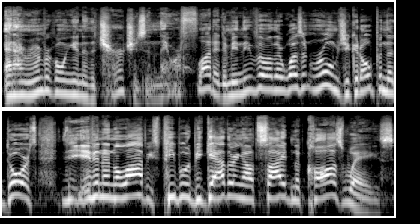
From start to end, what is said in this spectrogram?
And I remember going into the churches and they were flooded. I mean, even though there wasn't rooms, you could open the doors. Even in the lobbies, people would be gathering outside in the causeways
